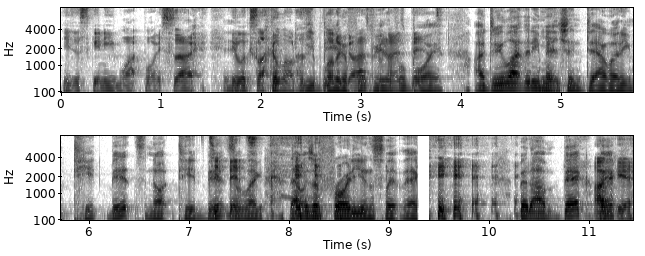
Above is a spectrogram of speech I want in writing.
he's a skinny white boy, so he looks like a lot of, a lot of guys beautiful boy. Bands. I do like that he yeah. mentioned downloading titbits, not tidbits. tidbits. So like that was a Freudian slip there. But um, Beck, oh, Beck, yeah.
